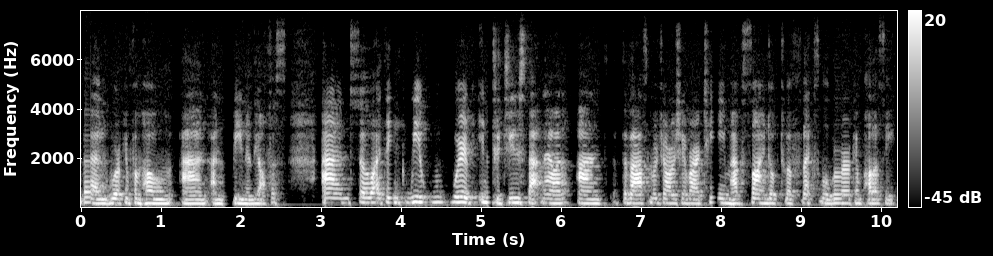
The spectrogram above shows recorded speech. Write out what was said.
about working from home and, and being in the office. And so I think we we've introduced that now, and the vast majority of our team have signed up to a flexible working policy.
